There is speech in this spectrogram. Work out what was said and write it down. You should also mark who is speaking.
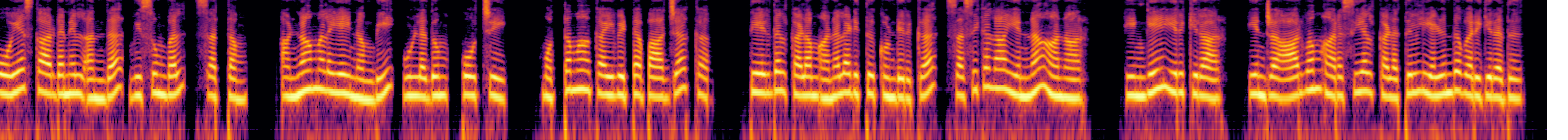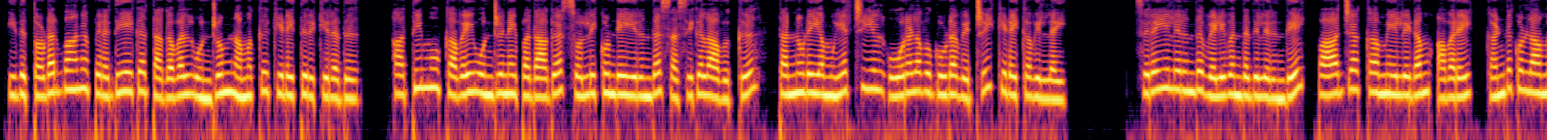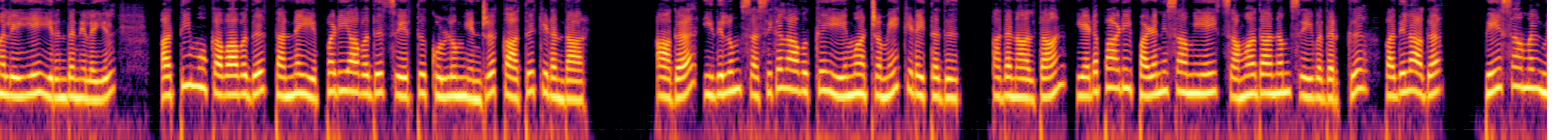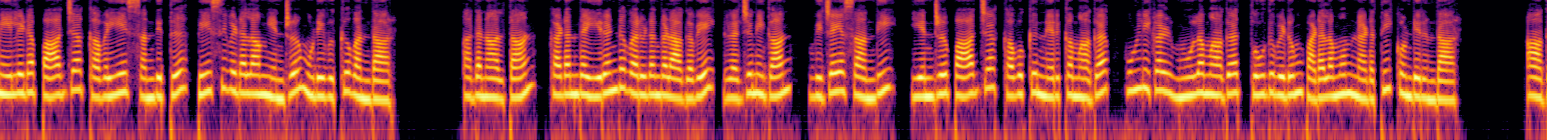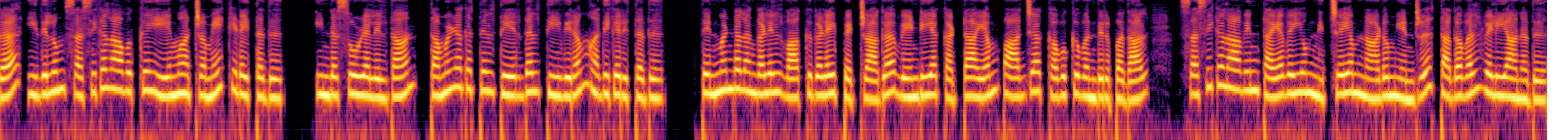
Speaker 1: போயஸ் கார்டனில் அந்த விசும்பல் சத்தம் அண்ணாமலையை நம்பி உள்ளதும் போச்சே. மொத்தமா கைவிட்ட பாஜக தேர்தல் களம் அனலடித்துக் கொண்டிருக்க சசிகலா என்ன ஆனார்? எங்கே இருக்கிறார்? என்ற ஆர்வம் அரசியல் களத்தில் எழுந்து வருகிறது. இது தொடர்பான பிரத்யேக தகவல் ஒன்றும் நமக்கு கிடைத்திருக்கிறது. அதிமுகவை ஒன்றிணைப்பதாக சொல்லிக்கொண்டே இருந்த சசிகலாவுக்கு தன்னுடைய முயற்சியில் ஓரளவு கூட வெற்றி கிடைக்கவில்லை. சிறையிலிருந்து வெளிவந்ததிலிருந்தே பாஜக மேலிடம் அவரை கண்டுகொள்ளாமலேயே இருந்த நிலையில் அதிமுகவாவது தன்னை எப்படியாவது சேர்த்து கொள்ளும் என்று காத்து கிடந்தார். ஆக இதிலும் சசிகலாவுக்கு ஏமாற்றமே கிடைத்தது. அதனால்தான் எடப்பாடி பழனிசாமியை சமாதானம் செய்வதற்கு பதிலாக பேசாமல் மேலிட பாஜகவையே சந்தித்து பேசிவிடலாம் என்று முடிவுக்கு வந்தார். அதனால்தான் கடந்த இரண்டு வருடங்களாகவே ரஜினிகாந்த் விஜயசாந்தி என்று பாஜகவுக்கு நெருக்கமாக புள்ளிகள் மூலமாக தூதுவிடும் படலமும் நடத்தி கொண்டிருந்தார். ஆக இதிலும் சசிகலாவுக்கு ஏமாற்றமே கிடைத்தது. இந்த சூழலில்தான் தமிழகத்தில் தேர்தல் தீவிரம் அதிகரித்தது. தென்மண்டலங்களில் வாக்குகளை பெற்றாக வேண்டிய கட்டாயம் பாஜகவுக்கு வந்திருப்பதால் சசிகலாவின் தயவையும் நிச்சயம் நாடும் என்று தகவல் வெளியானது.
